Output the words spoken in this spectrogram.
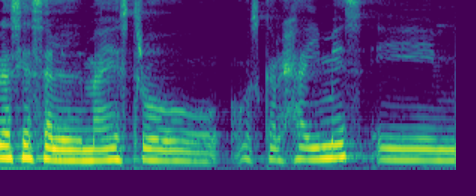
Gracias al maestro Oscar Jaimes. Eh,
